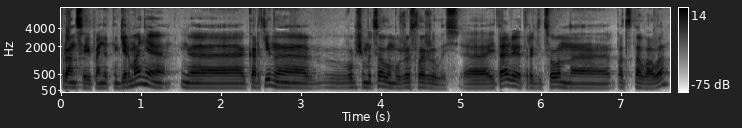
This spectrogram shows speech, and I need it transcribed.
Франция и, понятно, Германия э, – картина, в общем и целом, уже сложилась. А Италия традиционно подставала.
